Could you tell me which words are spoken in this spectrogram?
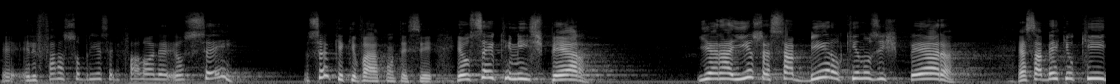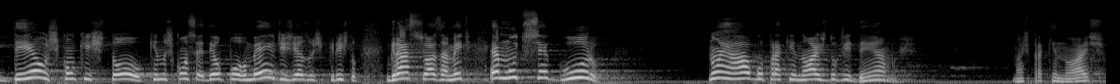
É, ele fala sobre isso. Ele fala: olha, eu sei, eu sei o que, que vai acontecer. Eu sei o que me espera. E era isso, é saber o que nos espera. É saber que o que Deus conquistou, que nos concedeu por meio de Jesus Cristo, graciosamente, é muito seguro. Não é algo para que nós duvidemos, mas para que nós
